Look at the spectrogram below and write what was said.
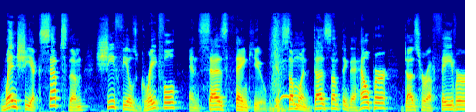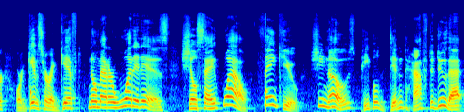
When she accepts them, she feels grateful and says thank you. If mm. someone does something to help her, does her a favor, or gives her a gift, no matter what it is, she'll say, Wow, thank you. She knows people didn't have to do that.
